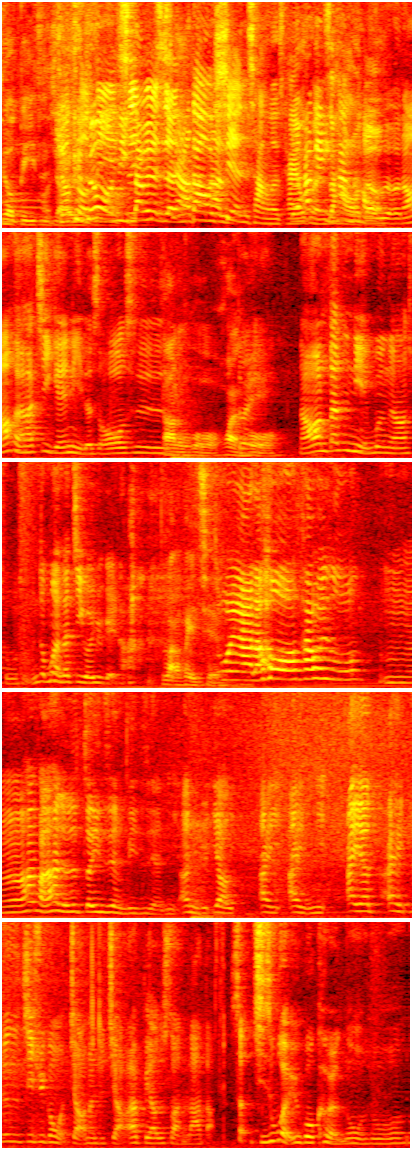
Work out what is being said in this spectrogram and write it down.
只有第一次交流，只有你当人到现场了才有可能是好的。然后可能他寄给你的时候是大陆货换货，然后但是你也不能跟他说什么，你总不能再寄回去给他，浪费钱。对啊，然后他会说，嗯，他反正他就是睁一只眼闭一只眼，你啊你就要爱爱你爱要爱就是继续跟我叫，那就叫，啊不要就算了拉倒。其实我也遇过客人跟我说，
